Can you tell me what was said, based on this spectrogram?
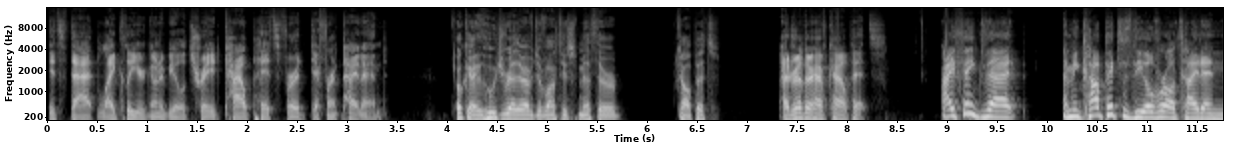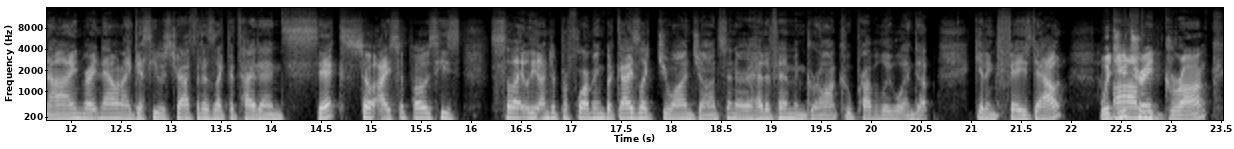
it's that likely you're going to be able to trade Kyle Pitts for a different tight end. Okay, who would you rather have, DeVonta Smith or Kyle Pitts? I'd rather have Kyle Pitts. I think that I mean Kyle Pitts is the overall tight end nine right now, and I guess he was drafted as like the tight end six. So I suppose he's slightly underperforming, but guys like Juwan Johnson are ahead of him and Gronk, who probably will end up getting phased out Would you Um, trade Gronk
